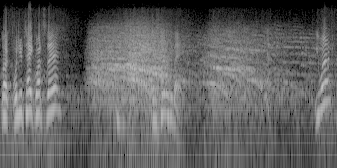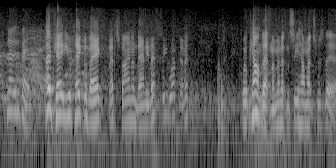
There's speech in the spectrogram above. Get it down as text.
Look, will you take what's there? Instead of the bag. You won't? No, the bag. Okay, you take the bag. That's fine and dandy. Let's see what's in it. We'll count that in a minute and see how much was there.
